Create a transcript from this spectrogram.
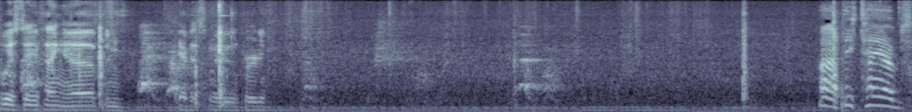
twist anything up and kept it smooth and pretty. Alright, these tabs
